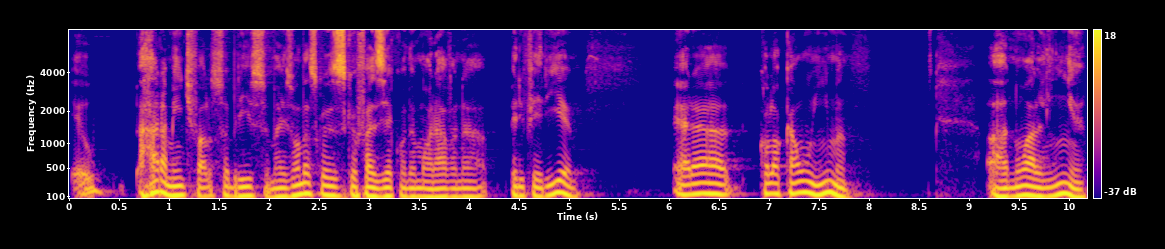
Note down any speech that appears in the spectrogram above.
Eu raramente falo sobre isso, mas uma das coisas que eu fazia quando eu morava na periferia era colocar um imã uh, numa linha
